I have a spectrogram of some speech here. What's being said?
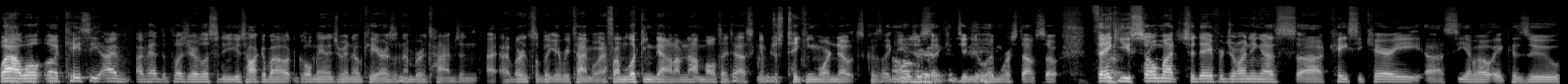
Wow. Well, uh, Casey, I've I've had the pleasure of listening to you talk about goal management OKRs a number of times, and I, I learned something every time. If I'm looking down, I'm not multitasking. I'm just taking more notes because like you oh, just like, continue to learn more stuff. So, thank yeah. you so much today for joining us, uh, Casey Carey, uh, CMO at Kazoo.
